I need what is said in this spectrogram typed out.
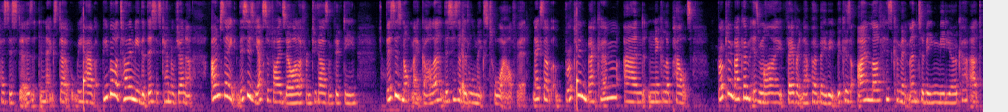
her sisters, next up we have, people are telling me that this is Kendall Jenner. I'm saying this is Yesified Zoella from 2015. This is not Met Gala, this is a Little Mix tour outfit. Next up, Brooklyn Beckham and Nicola Peltz. Brooklyn Beckham is my favourite Nepo baby because I love his commitment to being mediocre at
